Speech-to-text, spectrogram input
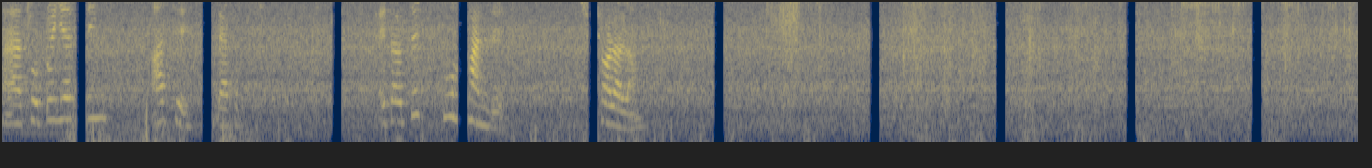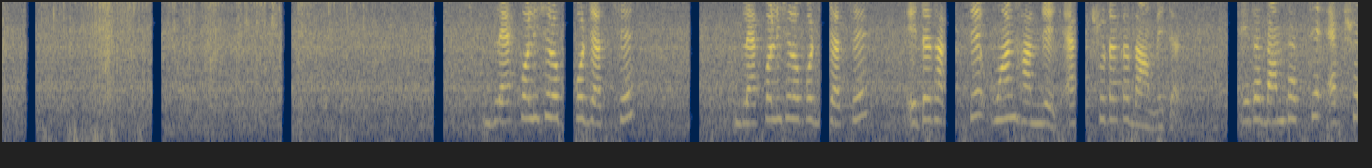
হ্যাঁ ছোটো ইয়াররিংস আছে, দেখাচ্ছি। এটা হচ্ছে টু হান্ড্রেড সরালাম ব্ল্যাক পলিশের ওপর যাচ্ছে ব্ল্যাক পলিশের ওপর যাচ্ছে, এটা থাকছে ওয়ান হান্ড্রেড একশো টাকা দাম এটার। এটার দাম থাকছে একশো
